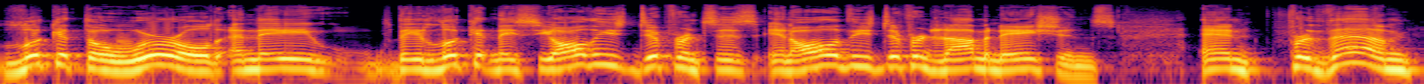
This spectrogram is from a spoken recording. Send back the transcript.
look at the world and they they look at and they see all these differences in all of these different denominations and for them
